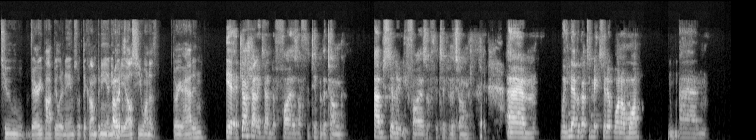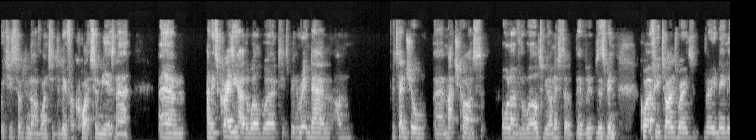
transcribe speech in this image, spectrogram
two very popular names with the company. Anybody oh, else you want to throw your hat in? Yeah, Josh Alexander fires off the tip of the tongue. Absolutely fires off the tip of the tongue. Um, we've never got to mix it up one on one, um, which is something that I've wanted to do for quite some years now. Um, and it's crazy how the world works. It's been written down on potential uh, match cards all over the world. To be honest, so there's been quite a few times where it's very nearly,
